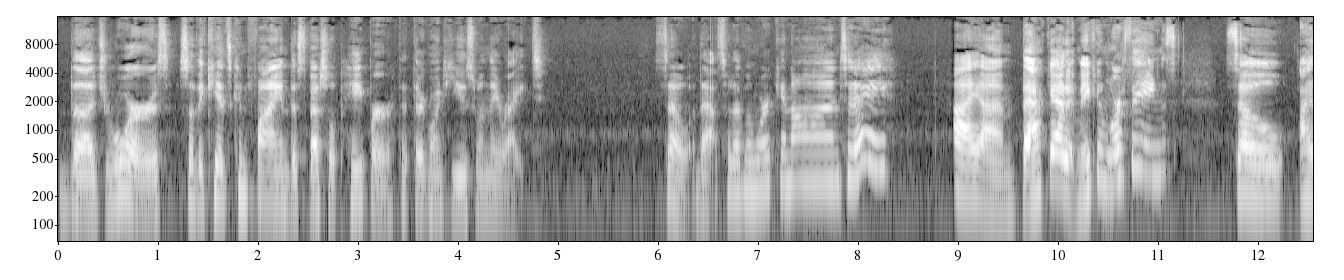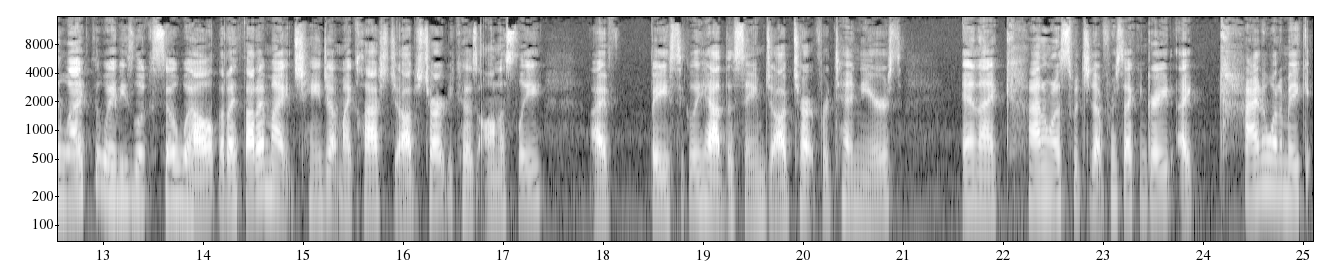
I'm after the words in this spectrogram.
the drawers so the kids can find the special paper that they're going to use when they write. So that's what I've been working on today. Hi, I am back at it making more things. So I like the way these look so well that I thought I might change up my class jobs chart because honestly, I've basically had the same job chart for 10 years and I kind of want to switch it up for second grade. I kind of want to make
